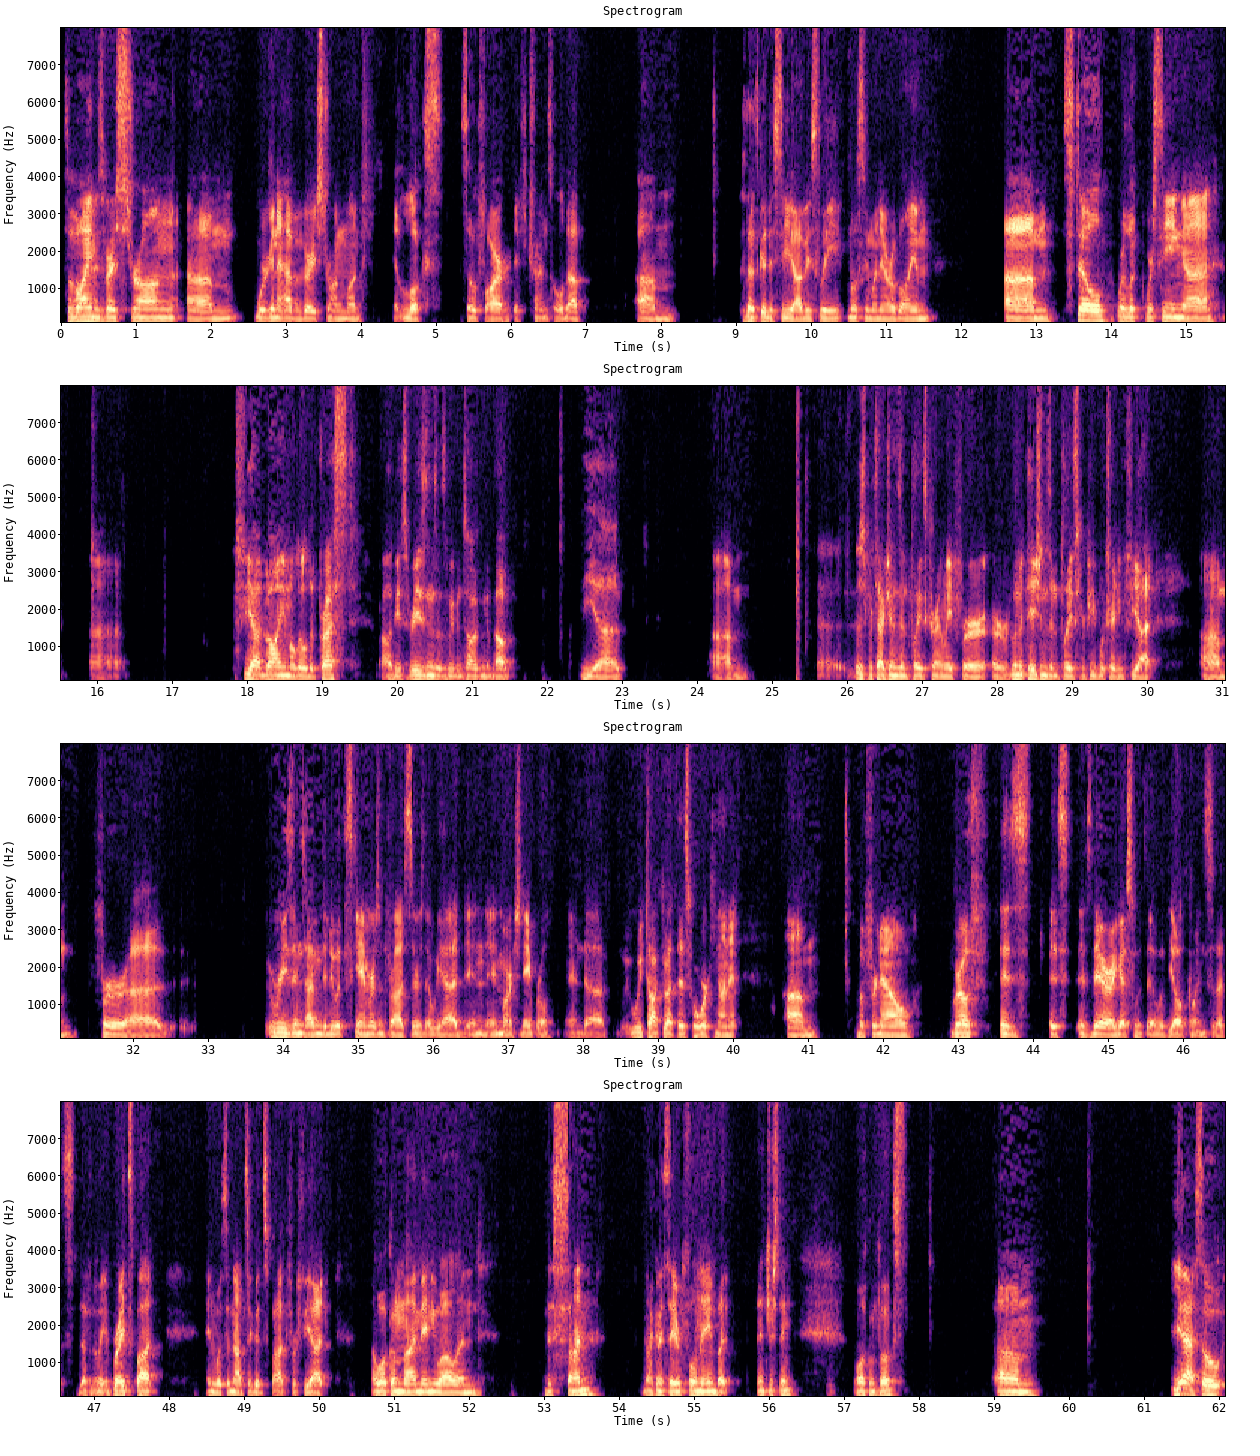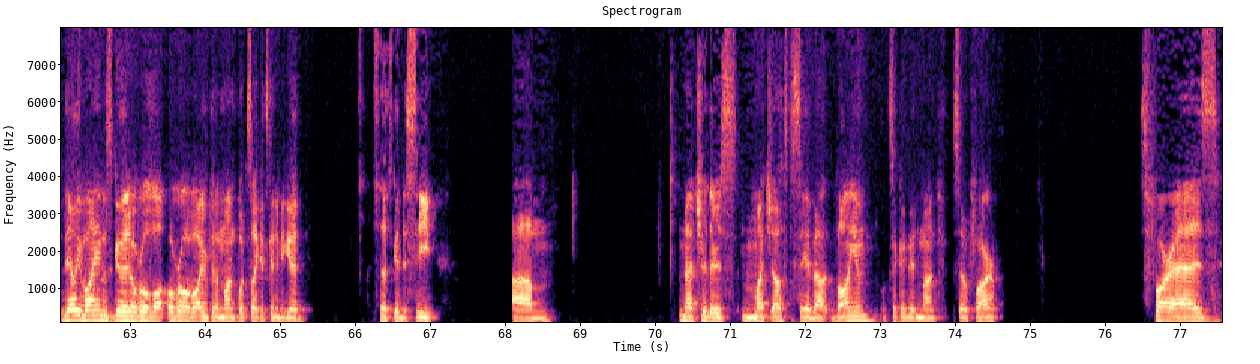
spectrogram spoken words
So volume is very strong. Um, we're going to have a very strong month. It looks so far if trends hold up. Um, so that's good to see. Obviously, mostly Monero volume. Um, still, we're look we're seeing uh, uh, fiat volume a little depressed, obvious reasons, as we've been talking about. The uh, um, uh, there's protections in place currently for or limitations in place for people trading fiat um, for uh, reasons having to do with scammers and fraudsters that we had in, in March and April. And uh, we've talked about this, we're working on it. Um, but for now, growth is is is there, I guess, with the with the altcoins. So that's definitely a bright spot and what's a not so good spot for fiat. I welcome uh, Emmanuel and the son. I'm not going to say your full name, but interesting. Welcome, folks. Um, yeah, so daily volume is good. Overall, overall volume for the month looks like it's going to be good. So that's good to see. Um, I'm not sure there's much else to say about volume. Looks like a good month so far. As far as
